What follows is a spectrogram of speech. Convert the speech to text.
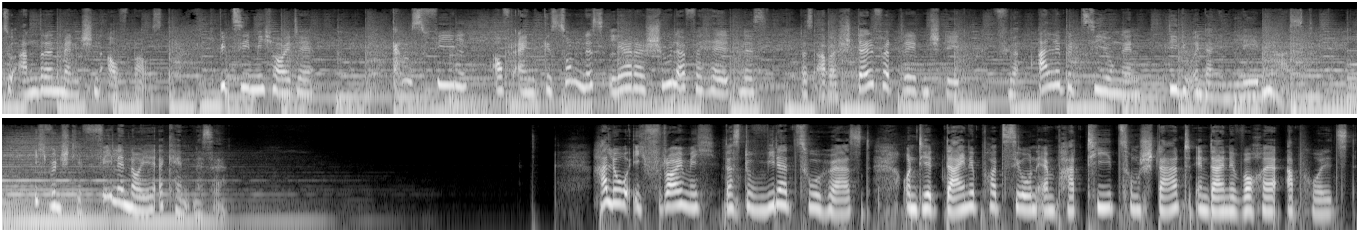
zu anderen Menschen aufbaust. Ich beziehe mich heute ganz viel auf ein gesundes Lehrer-Schüler-Verhältnis, das aber stellvertretend steht für alle Beziehungen, die du in deinem Leben hast. Ich wünsche dir viele neue Erkenntnisse. Hallo, ich freue mich, dass du wieder zuhörst und dir deine Portion Empathie zum Start in deine Woche abholst.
